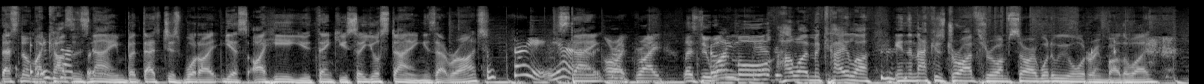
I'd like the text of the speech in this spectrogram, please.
That's not my cousin's name, but that's just what I. Yes, I hear you. Thank you. So you're staying, is that right? I'm Staying, yeah. Staying. All right, great. Let's do one more. Hello, Michaela in the Macca's drive-through. I'm sorry. What are we ordering, by the way?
